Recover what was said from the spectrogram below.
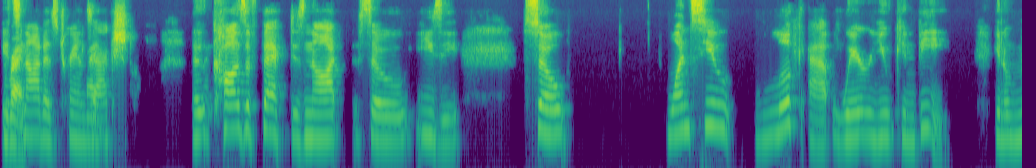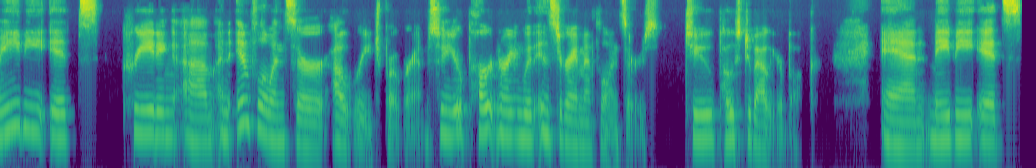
it's right. not as transactional right. the cause effect is not so easy so once you look at where you can be you know maybe it's creating um, an influencer outreach program. So you're partnering with Instagram influencers to post about your book. And maybe it's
